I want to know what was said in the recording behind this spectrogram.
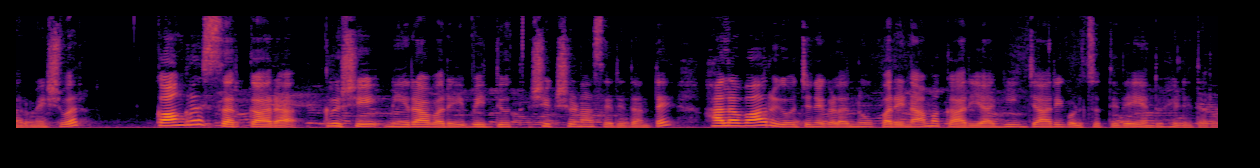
ಪರಮೇಶ್ವರ್ ಕಾಂಗ್ರೆಸ್ ಸರ್ಕಾರ, ಕೃಷಿ, ನೀರಾವರಿ, ವಿದ್ಯುತ್, ಶಿಕ್ಷಣ ಸೇರಿದಂತೆ ಹಲವಾರು ಯೋಜನೆಗಳನ್ನು ಪರಿಣಾಮಕಾರಿಯಾಗಿ ಜಾರಿಗೊಳಿಸುತ್ತಿದೆ ಎಂದು ಹೇಳಿದರು.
